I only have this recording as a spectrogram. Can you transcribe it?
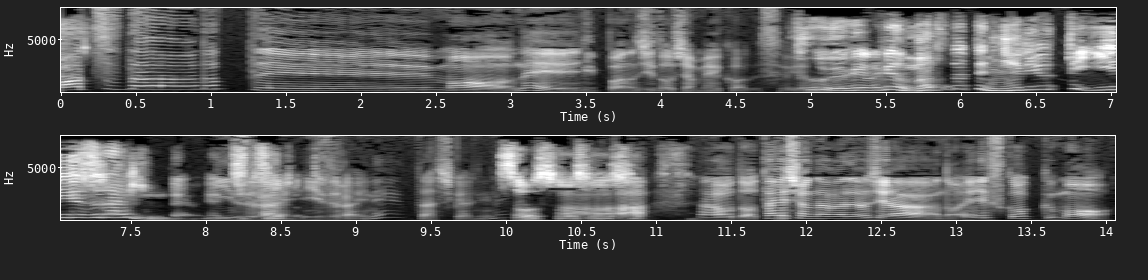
マツダだって、まあね、立派な自動車メーカーですよ。そう、だけど、マツダって二流って言いづらいんだよね。言いづらい言いづらいね。確かにね。そうそうそうそう。あーあなるほど。大将の中では、じゃあ、あの、エースコックも、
